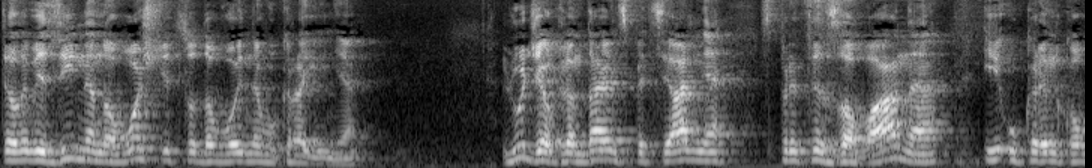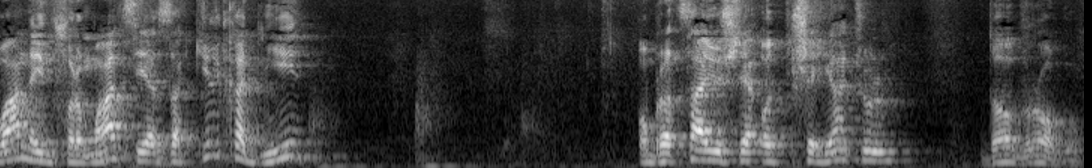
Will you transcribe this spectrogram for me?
telewizyjne nowości co do wojny w Ukrainie. ludzie oglądają specjalnie sprecyzowane i ukierunkowane informacje, za kilka dni obracają się od przyjaciół do wrogów.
